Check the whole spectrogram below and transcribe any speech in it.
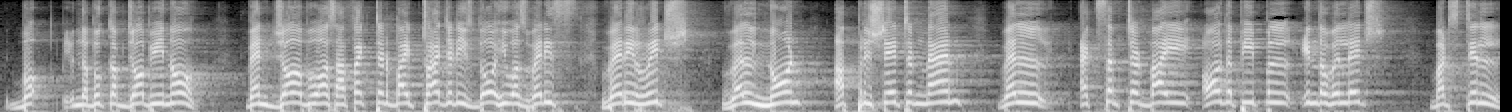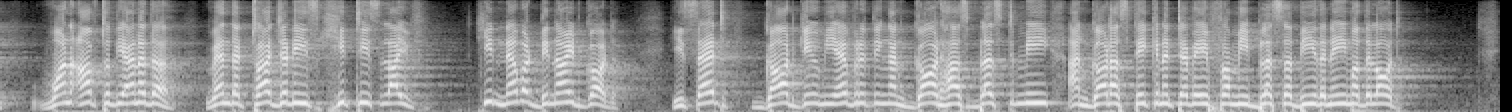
In the book of Job, we know when Job was affected by tragedies, though he was very, very rich, well known, appreciated man, well accepted by all the people in the village, but still, one after the another, when the tragedies hit his life, he never denied God. He said, God gave me everything and God has blessed me and God has taken it away from me. Blessed be the name of the Lord.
